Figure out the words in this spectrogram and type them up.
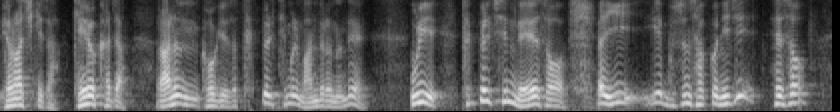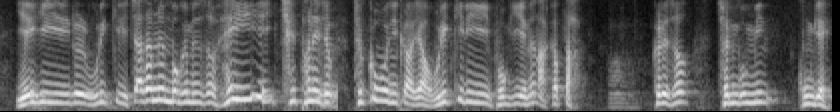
변화시키자, 개혁하자라는 거기에서 특별팀을 만들었는데 우리 특별팀 내에서 야, 이, 이게 무슨 사건이지? 해서 얘기를 우리끼리 짜장면 먹으면서 회의 칠판에 적 듣고 보니까 야, 우리끼리 보기에는 아깝다. 아, 그래서 전 국민 공개,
